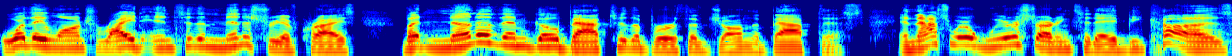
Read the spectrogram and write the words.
or they launch right into the ministry of Christ, but none of them go back to the birth of John the Baptist. And that's where we're starting today because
